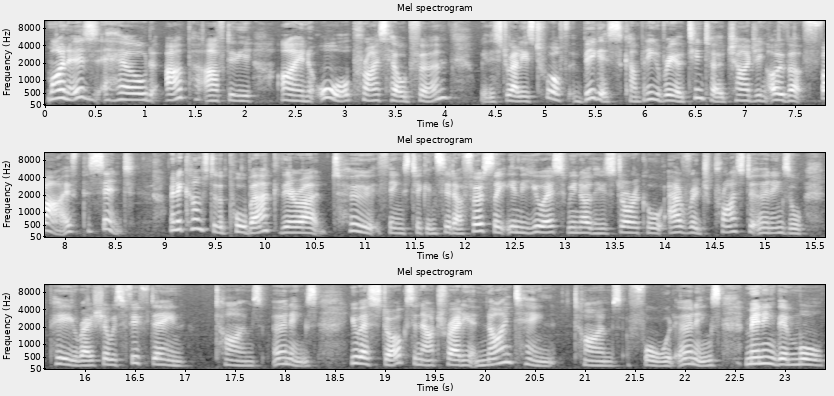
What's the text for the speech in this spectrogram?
Miners held up after the iron ore price held firm, with Australia's 12th biggest company, Rio Tinto, charging over 5%. When it comes to the pullback, there are two things to consider. Firstly, in the US, we know the historical average price to earnings or PE ratio is 15 times earnings. US stocks are now trading at 19 times forward earnings, meaning they're more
